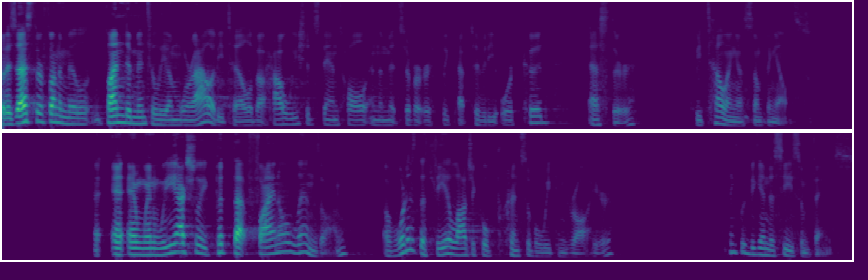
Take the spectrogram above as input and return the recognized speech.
But is Esther fundamentally a morality tale about how we should stand tall in the midst of our earthly captivity? Or could Esther be telling us something else? And, when we actually put that final lens on of what is the theological principle we can draw here, I think we begin to see some things.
